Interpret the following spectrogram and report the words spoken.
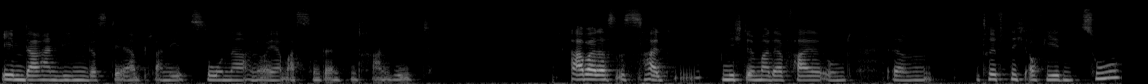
eben daran liegen, dass der Planet so nah an eurem Aszendenten dran liegt. Aber das ist halt nicht immer der Fall und ähm, trifft nicht auf jeden zu.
